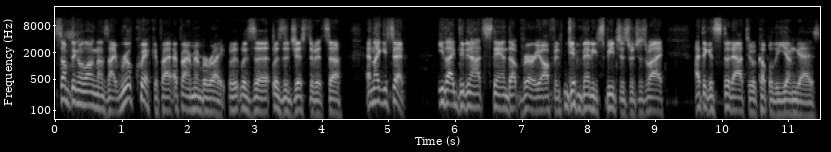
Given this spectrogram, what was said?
something along those lines. Real quick, if I if I remember right, was uh, was the gist of it. So, and like you said, Eli did not stand up very often, give many speeches, which is why I think it stood out to a couple of the young guys.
